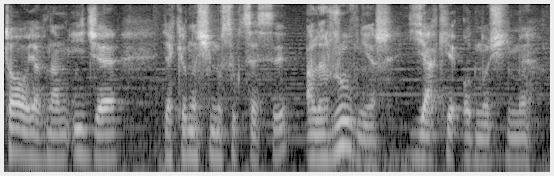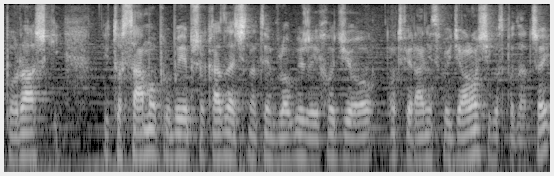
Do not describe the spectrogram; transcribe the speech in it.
to, jak nam idzie, jakie odnosimy sukcesy, ale również jakie odnosimy porażki. I to samo próbuję przekazać na tym vlogu, jeżeli chodzi o otwieranie swojej działalności gospodarczej,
